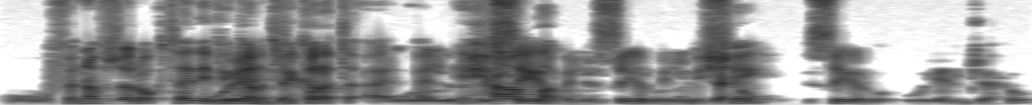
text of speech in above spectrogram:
وفي نفس الوقت هذه فكره فكرة الإحاطة يصيروا ينجحوا يصيروا وينجحوا.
